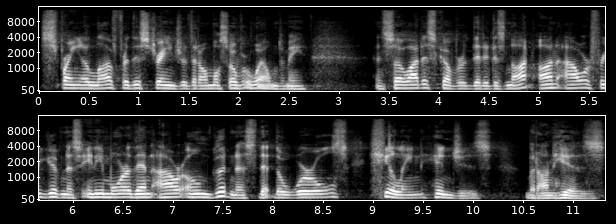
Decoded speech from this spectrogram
sprang a love for this stranger that almost overwhelmed me. And so I discovered that it is not on our forgiveness any more than our own goodness that the world's healing hinges, but on His.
